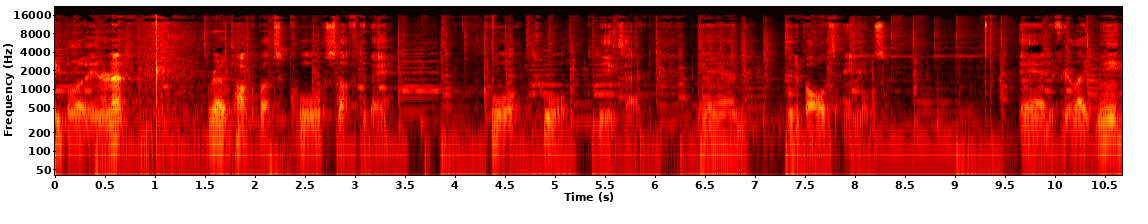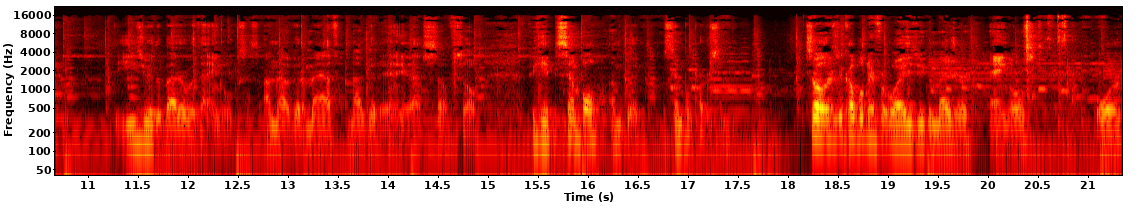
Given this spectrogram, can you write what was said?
people of the internet. We're gonna talk about some cool stuff today. Cool tool, to be exact. And it involves angles. And if you're like me, the easier the better with angles. I'm not good at math, I'm not good at any of that stuff. So if you keep it simple, I'm good. I'm a simple person. So there's a couple different ways you can measure angles or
